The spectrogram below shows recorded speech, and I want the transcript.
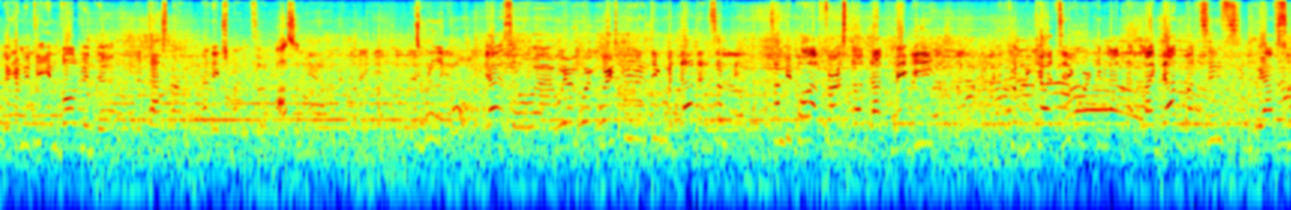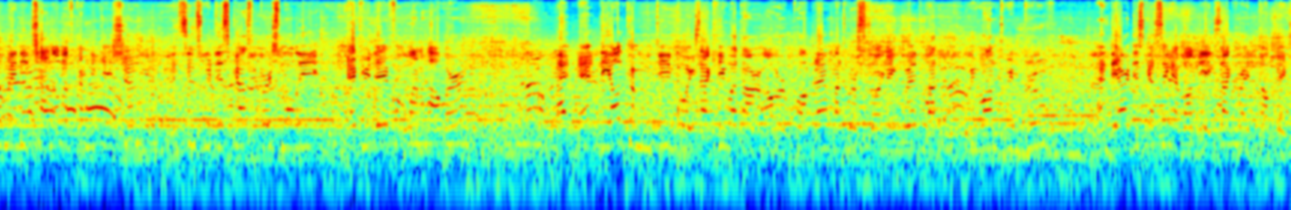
the community involved in the, the task management. So, Awesome. It's really cool. yeah, so uh, we're, we're, we're experimenting with that, and some some people at first thought that maybe it could be chaotic working like that, like that, but since we have so many channels of communication, and since we discuss personally every day for one hour, the whole community know exactly what are our problem, what we're struggling with, what we want to improve, and they are discussing about the exact right topics.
